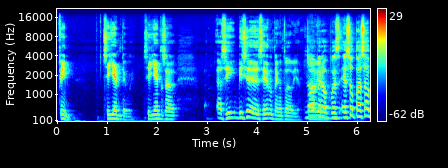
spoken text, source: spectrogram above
Fin. Siguiente, güey. Siguiente, o sea, así, vice de serie no tengo todavía. No, Todavía pero pues eso pasa,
